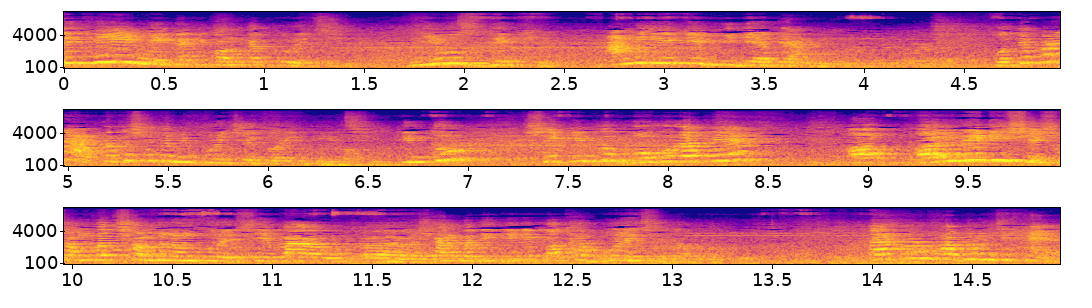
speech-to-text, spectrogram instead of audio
দেখেই এই মেয়েটাকে কন্ট্যাক্ট করেছি। নিউজ দেখে, আমি একে মিডিয়াতে আনি। হতে পারে আপনাদের সাথে আমি পরিচয় করে দিয়েছি, কিন্তু সে কিন্তু বগুড়াতে অলরেডি সে সংবাদ সম্মেলন করেছে বা সাংবাদিকদেরকে কথা বলেছে তখন। তারপর ভাবলাম যে হ্যাঁ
